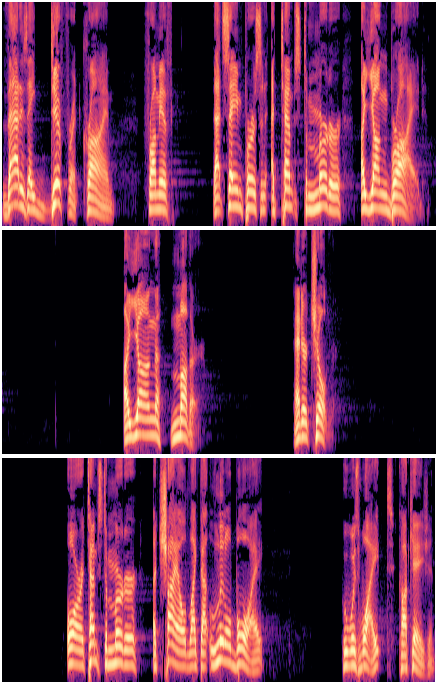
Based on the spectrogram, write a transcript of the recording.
that is a different crime from if that same person attempts to murder a young bride, a young mother, and her children, or attempts to murder a child like that little boy who was white, Caucasian,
